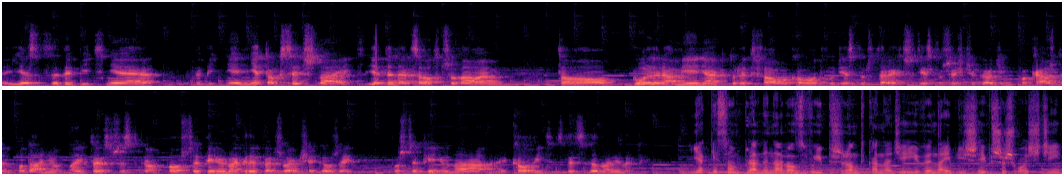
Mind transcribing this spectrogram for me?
jest wybitnie, wybitnie nietoksyczna i jedyne co odczuwałem to ból ramienia, który trwał około 24-36 godzin po każdym podaniu. No i to jest wszystko. Po szczepieniu na grypę czułem się gorzej. Po szczepieniu na COVID zdecydowanie lepiej. Jakie są plany na rozwój przylądka nadziei w najbliższej przyszłości?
